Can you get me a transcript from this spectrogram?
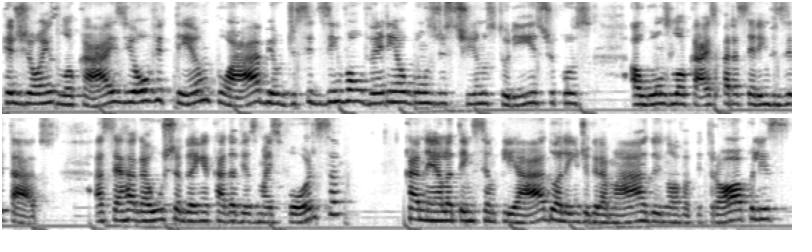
regiões locais e houve tempo hábil de se desenvolverem alguns destinos turísticos, alguns locais para serem visitados. A Serra Gaúcha ganha cada vez mais força, Canela tem se ampliado, além de Gramado e Nova Petrópolis.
